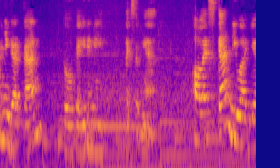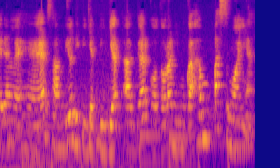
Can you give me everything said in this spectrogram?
menyegarkan. Tuh kayak gini nih teksturnya. Oleskan di wajah dan leher sambil dipijat-pijat agar kotoran di muka hempas semuanya.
